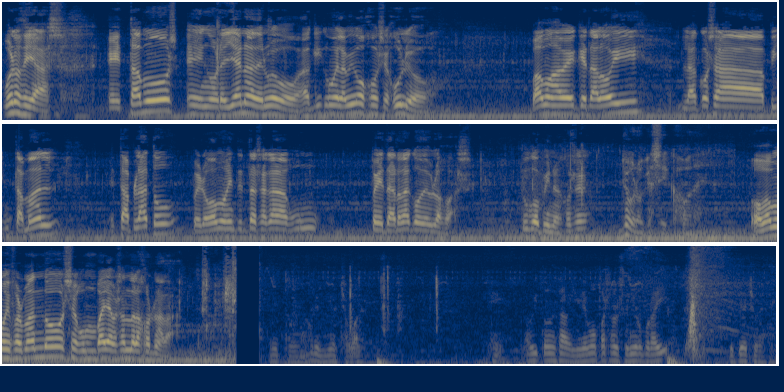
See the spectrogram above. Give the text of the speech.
Buenos días, Estamos en Orellana de nuevo, aquí con el amigo José Julio. Vamos a ver qué tal hoy. La cosa pinta mal, está plato, pero vamos a intentar sacar algún petardaco de Blas ¿Tú qué opinas, José? Yo creo que sí, cojones. Os vamos informando según vaya pasando la jornada. Madre mía, chaval. dónde está? Y hemos pasado el señor por ahí 18 veces.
